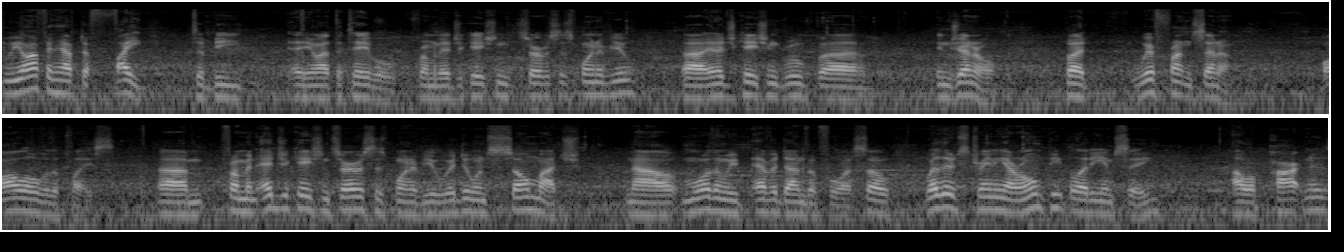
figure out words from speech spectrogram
we often have to fight to be you know, at the table from an education services point of view, an education group uh, in general. But we're front and center, all over the place. Um, from an education services point of view, we're doing so much now, more than we've ever done before. So whether it's training our own people at EMC, our partners,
